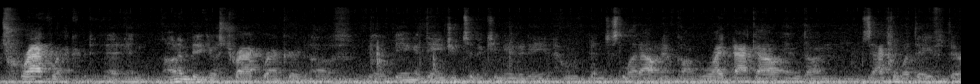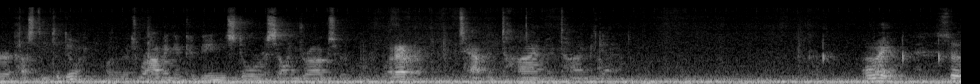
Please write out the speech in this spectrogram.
track record, an unambiguous track record of you know, being a danger to the community who've been just let out and have gone right back out and done exactly what they've, they're accustomed to doing, whether it's robbing a convenience store or selling drugs or whatever. It's happened time and time again. All right, so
